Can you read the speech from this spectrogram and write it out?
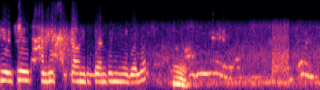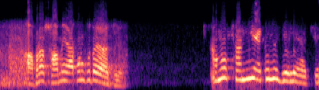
এসে পুলিশ টানতে নিয়ে গেল। আপনার স্বামী এখন কোথায় আছে? আমার স্বামী এখনও জেলে আছে।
